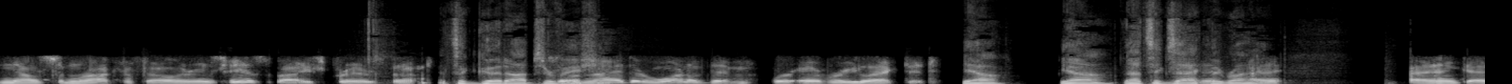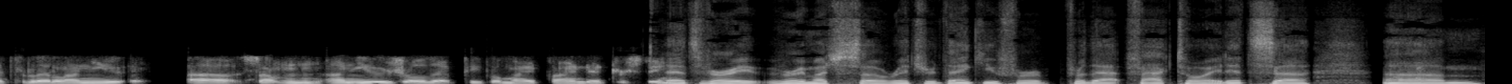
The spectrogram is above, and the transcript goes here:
Nelson Rockefeller as his vice president. That's a good observation. So neither one of them were ever elected. Yeah, yeah, that's exactly I, right. I, I think that's a little unusual. Uh, something unusual that people might find interesting. That's very, very much so, Richard. Thank you for for that factoid. It's, uh, um,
